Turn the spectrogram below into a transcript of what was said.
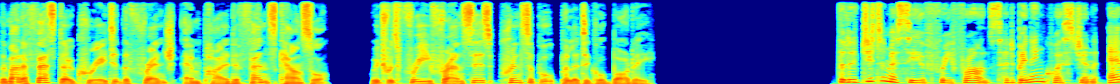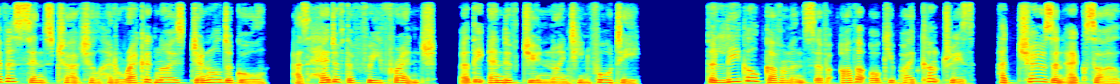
The manifesto created the French Empire Defense Council, which was Free France's principal political body. The legitimacy of Free France had been in question ever since Churchill had recognised General de Gaulle as head of the Free French at the end of June 1940. The legal governments of other occupied countries had chosen exile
